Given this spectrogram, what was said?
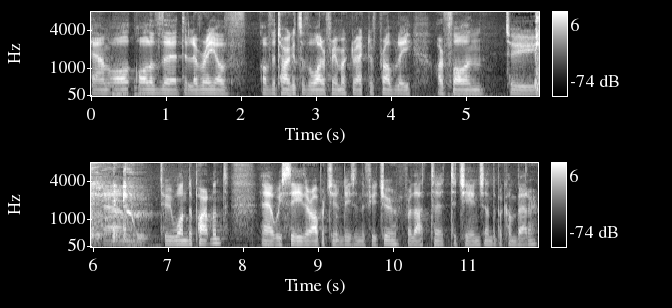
um, all, all of the delivery of, of the targets of the Water Framework Directive probably are fallen to um, to one department, uh, we see there are opportunities in the future for that to, to change and to become better.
